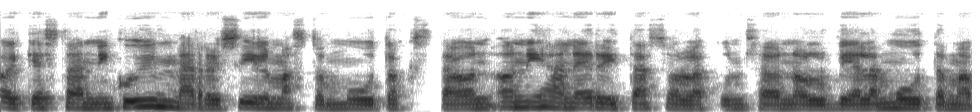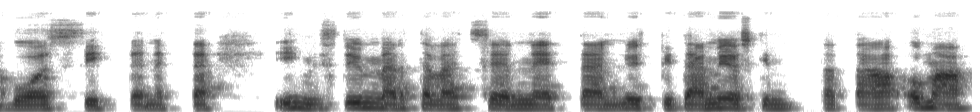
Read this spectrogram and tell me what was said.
oikeastaan niin kuin ymmärrys ilmastonmuutoksesta on, on ihan eri tasolla kuin se on ollut vielä muutama vuosi sitten, että ihmiset ymmärtävät sen, että nyt pitää myöskin tätä omaa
